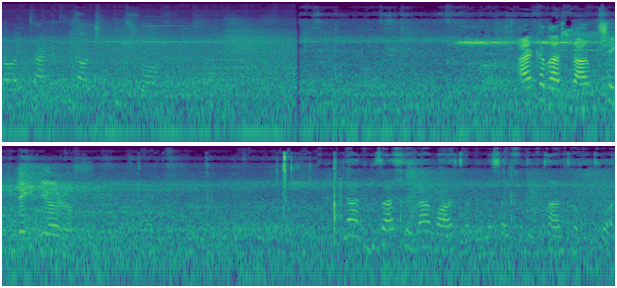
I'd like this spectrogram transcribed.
Ya internet bile açık değil şu an. Arkadaşlar bu şekilde gidiyoruz. Yani güzel şeyler var tabii. Mesela şurada bir tane tabut var.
